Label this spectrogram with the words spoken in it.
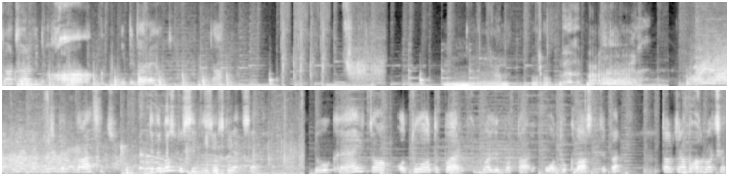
Так, зараз він і піде регот. 112. ДТБ 170, як все. Окей, так. Ото тепер футбольний баталь. Ото класно тепер. Там треба, коротше.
